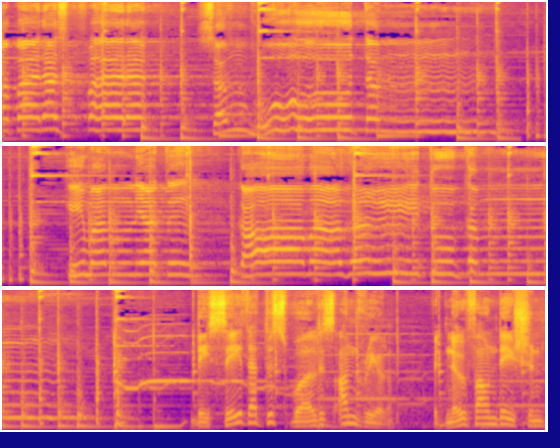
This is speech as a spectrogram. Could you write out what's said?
Aparaspara sambhutam. Kimanyat kamahai They say that this world is unreal, with no foundation,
